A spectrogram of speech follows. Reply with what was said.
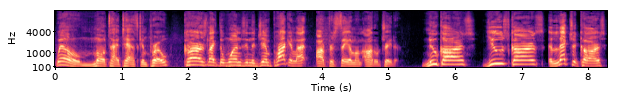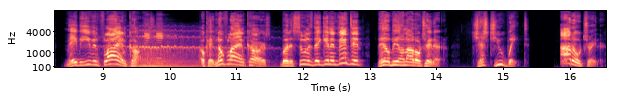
Well, multitasking pro, cars like the ones in the gym parking lot are for sale on AutoTrader. New cars, used cars, electric cars, maybe even flying cars. Okay, no flying cars, but as soon as they get invented, they'll be on AutoTrader. Just you wait. AutoTrader.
